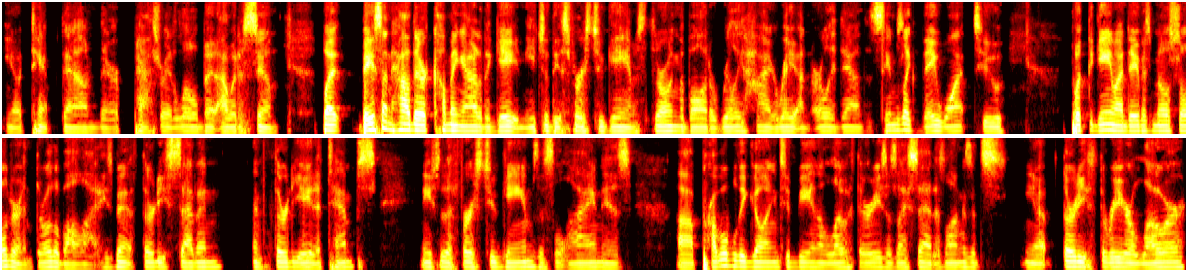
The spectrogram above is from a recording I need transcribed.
you know tamped down their pass rate a little bit, I would assume. But based on how they're coming out of the gate in each of these first two games, throwing the ball at a really high rate on early downs, it seems like they want to put the game on Davis Mills' shoulder and throw the ball out. He's been at 37 and 38 attempts in each of the first two games. This line is uh, probably going to be in the low 30s, as I said, as long as it's you know 33 or lower.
